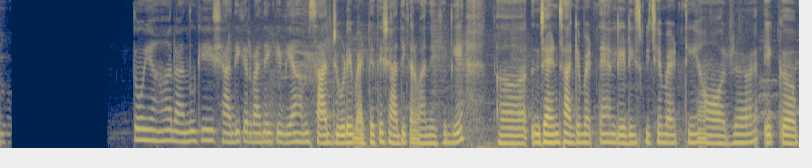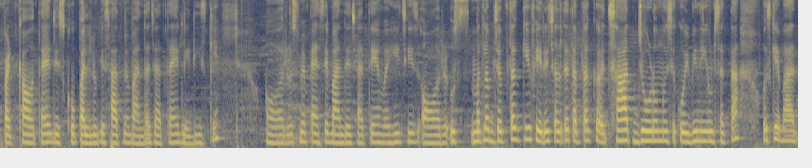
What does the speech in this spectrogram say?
तो तो यहाँ रानू की शादी करवाने के लिए हम सात जोड़े बैठे थे शादी करवाने के लिए। जेंट्स आगे बैठते हैं, लेडीज़ पीछे बैठती हैं और एक पटका होता है जिसको पल्लू के साथ में बांधा जाता है लेडीज़ की। और उसमें पैसे बांधे जाते हैं, वही चीज़। और उस मतलब जब तक ये फेरे चलते तब तक सात जोड़ों में से कोई भी नहीं उठ सकता। उसके बाद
